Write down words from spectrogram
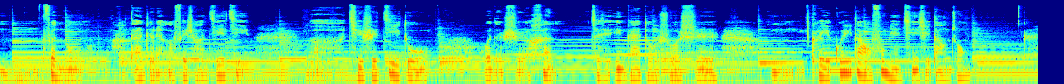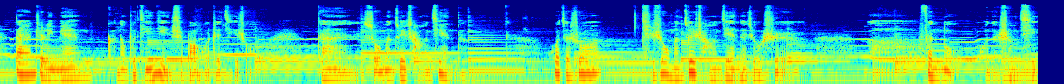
嗯，愤怒啊，当然这两个非常接近。啊，其实嫉妒或者是恨。这些应该都说是，嗯，可以归到负面情绪当中。当然，这里面可能不仅仅是包括这几种，但是我们最常见的，或者说，其实我们最常见的就是，呃，愤怒或者生气。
